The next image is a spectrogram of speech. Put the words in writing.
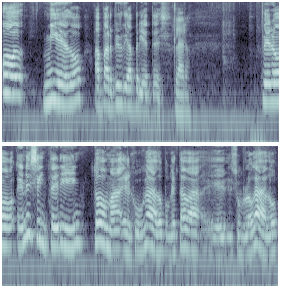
o miedo a partir de aprietes. Claro. Pero en ese interín toma el juzgado, porque estaba eh, subrogado,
